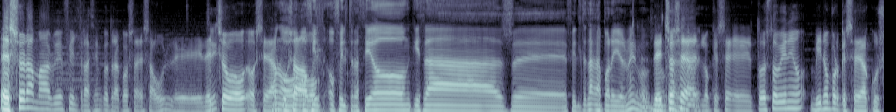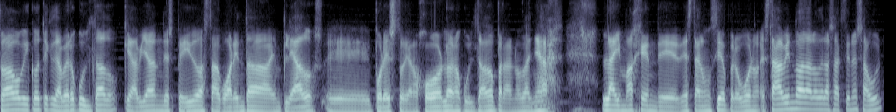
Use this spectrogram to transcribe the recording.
Eso era más bien filtración que otra cosa, ¿eh, Saúl? Eh, de hecho, o sea, O, filtración quizás eh, filtrada por ellos mismos. De hecho, sea, lo que se, todo esto vino, vino porque se acusó a Bobby Kotick de haber ocultado que habían despedido hasta 40 empleados eh, por esto, y a lo mejor lo han ocultado para no dañar la imagen de, de este anuncio. Pero bueno, estaba viendo ahora lo de las acciones, Saúl,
